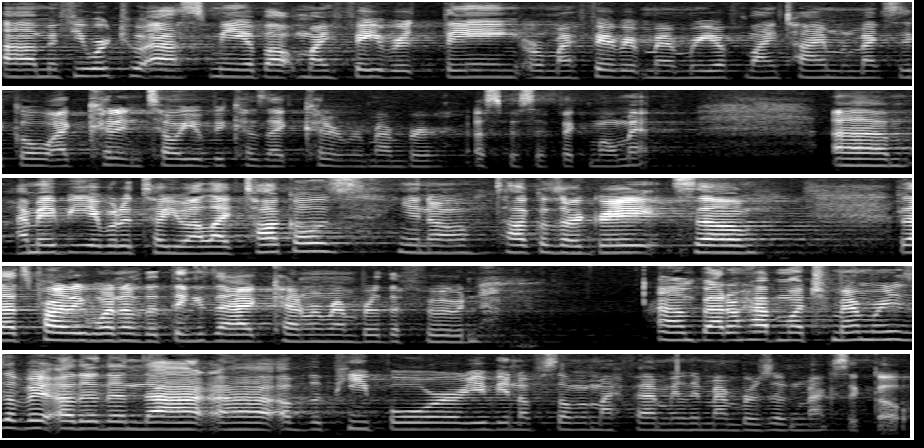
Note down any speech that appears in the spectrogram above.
Um, if you were to ask me about my favorite thing or my favorite memory of my time in Mexico, I couldn't tell you because I couldn't remember a specific moment. Um, I may be able to tell you I like tacos, you know, tacos are great, so that's probably one of the things that I can remember the food. Um, but I don't have much memories of it other than that uh, of the people or even of some of my family members in Mexico.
